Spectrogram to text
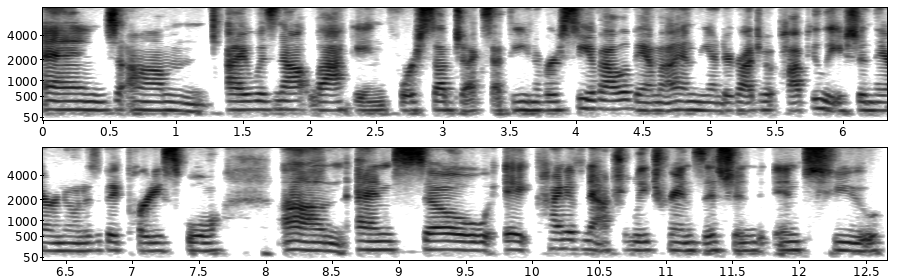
and um, I was not lacking for subjects at the University of Alabama and the undergraduate population. They are known as a big party school. Um, and so it kind of naturally transitioned into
